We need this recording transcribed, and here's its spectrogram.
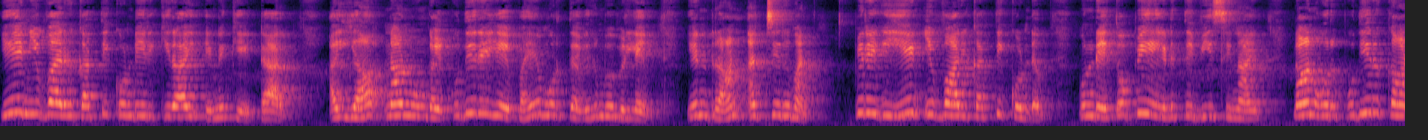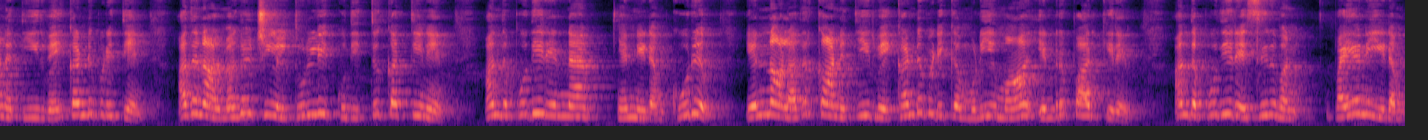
ஏன் இவ்வாறு கத்திக் கொண்டிருக்கிறாய்? கேட்டார். ஐயா நான் உங்கள் குதிரையை பயமுறுத்த விரும்பவில்லை என்றான் அச்சிறுவன். பிறகு ஏன் இவ்வாறு கத்திக்கொண்டு உன்னுடைய தொப்பியை எடுத்து வீசினாய்? நான் ஒரு புதிருக்கான தீர்வை கண்டுபிடித்தேன். அதனால் மகிழ்ச்சியில் துள்ளி குதித்து கத்தினேன். அந்த புதிர் என்ன? என்னிடம் கூறு. என்னால் அதற்கான தீர்வை கண்டுபிடிக்க முடியுமா? என்று பார்க்கிறேன். அந்த புதிரை சிறுவன் பயணியிடம்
